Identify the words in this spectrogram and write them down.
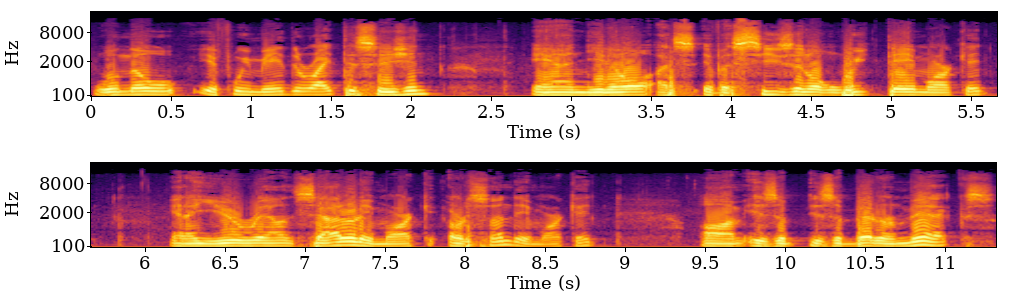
we'll know if we made the right decision and you know if a seasonal weekday market and a year-round Saturday market or Sunday market um, is a is a better mix,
